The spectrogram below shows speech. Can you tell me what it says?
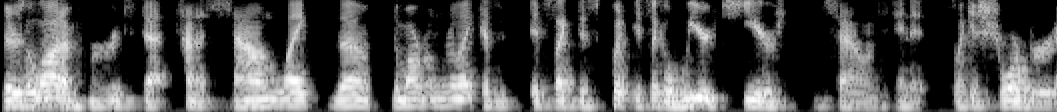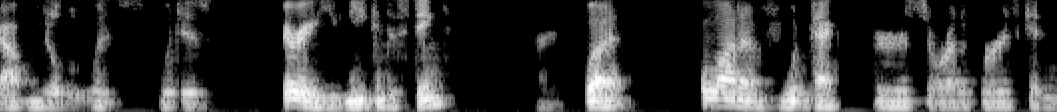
there's a lot of birds that kind of sound like the the marbled murrelet because it, it's like this put it's like a weird keer sound and it's like a shorebird out in the middle of the woods which is very unique and distinct. But a lot of woodpeckers or other birds can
